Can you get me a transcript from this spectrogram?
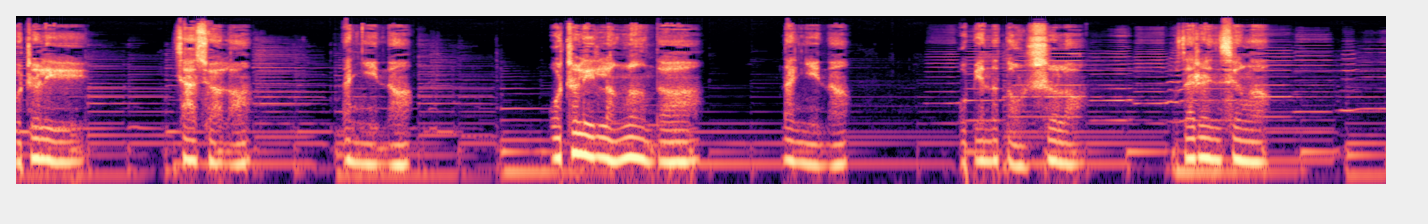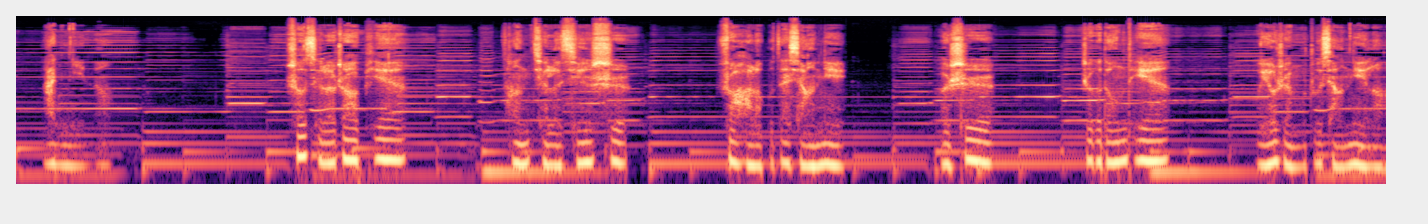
我这里下雪了，那你呢？我这里冷冷的，那你呢？我变得懂事了，不再任性了，那你呢？收起了照片，藏起了心事。说好了不再想你，可是这个冬天我又忍不住想你了。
